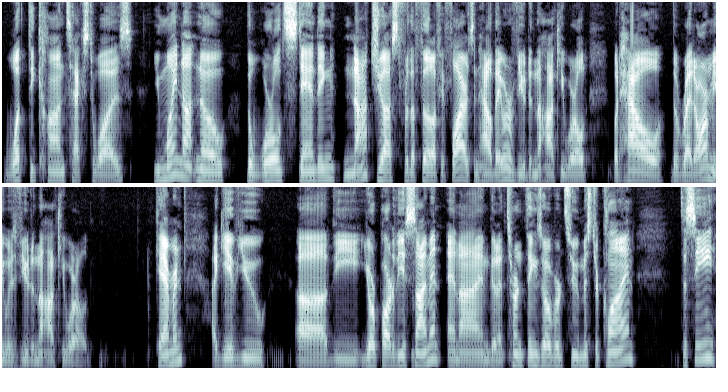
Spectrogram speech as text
what the context was. You might not know the world's standing, not just for the Philadelphia Flyers and how they were viewed in the hockey world, but how the Red Army was viewed in the hockey world. Cameron, I give you uh, the your part of the assignment, and I'm going to turn things over to Mr. Klein to see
